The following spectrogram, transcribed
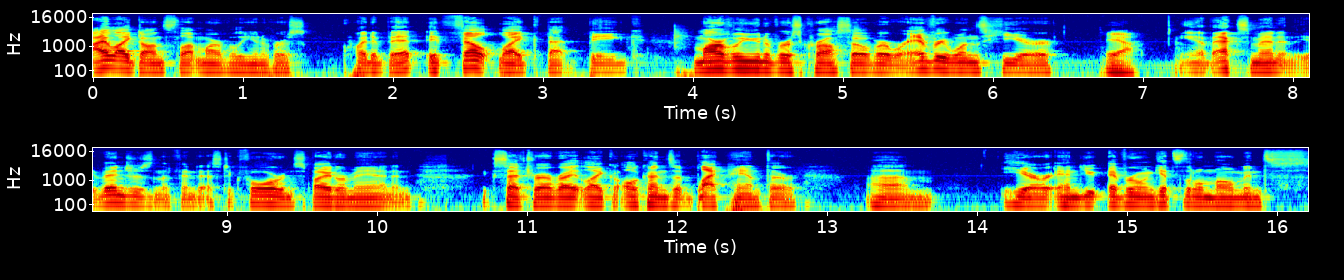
I liked Onslaught Marvel Universe quite a bit. It felt like that big Marvel Universe crossover where everyone's here. yeah. You have X Men and the Avengers and the Fantastic Four and Spider Man and etc. Right, like all kinds of Black Panther um, here, and you everyone gets little moments,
